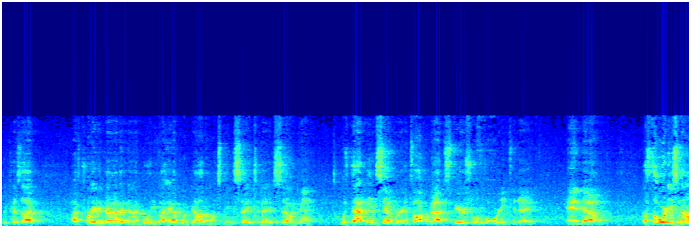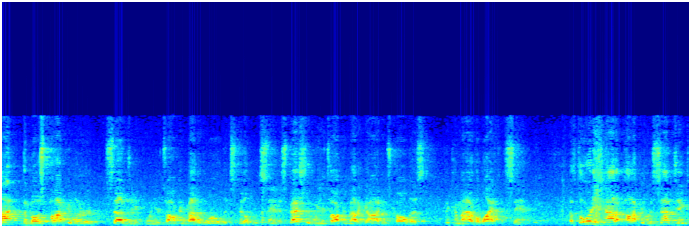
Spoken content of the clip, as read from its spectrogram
because I've, I've prayed about it and I believe I have what God wants me to say today. So, Amen. with that being said, we're going to talk about spiritual authority today. And um, authority is not the most popular subject when you're talking about a world that's filled with sin, especially when you're talking about a God who's called us to come out of a life of sin. Authority is not a popular subject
